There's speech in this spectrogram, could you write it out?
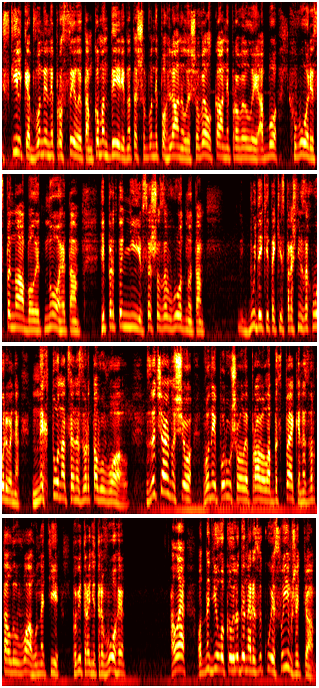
скільки б вони не просили там командирів на те, щоб вони поглянули, що ВЛК не провели, або хворі, спина болить, ноги там, гіпертонії, все що завгодно, там будь-які такі страшні захворювання, ніхто на це не звертав увагу. Звичайно, що вони порушували правила безпеки, не звертали увагу на ті повітряні тривоги. Але одне діло, коли людина ризикує своїм життям,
